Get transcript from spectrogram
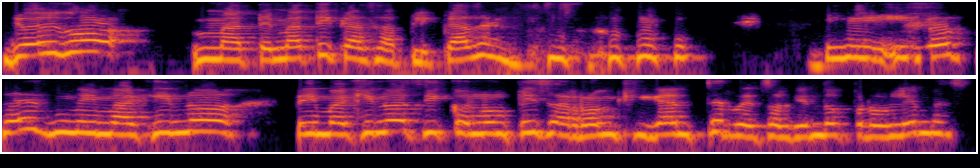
yo oigo matemáticas aplicadas Y, no sé, me imagino, te imagino así con un pizarrón gigante resolviendo problemas.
